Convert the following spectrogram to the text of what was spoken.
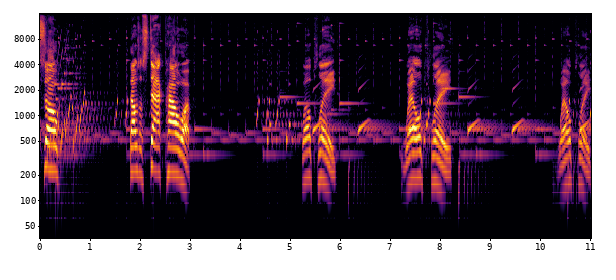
so! That was a stack power-up. Well played. Well played. Well played.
